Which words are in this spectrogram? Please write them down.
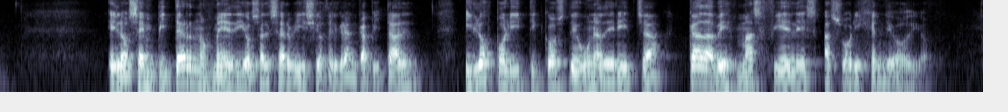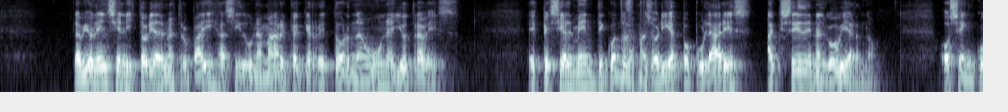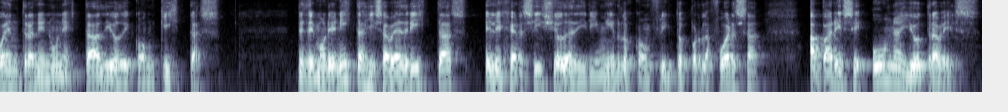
en los sempiternos medios al servicio del gran capital y los políticos de una derecha cada vez más fieles a su origen de odio. La violencia en la historia de nuestro país ha sido una marca que retorna una y otra vez, especialmente cuando las mayorías populares acceden al gobierno o se encuentran en un estadio de conquistas. Desde morenistas y sabedristas, el ejercicio de dirimir los conflictos por la fuerza aparece una y otra vez,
